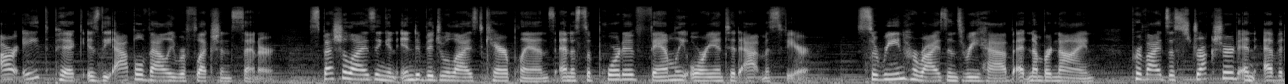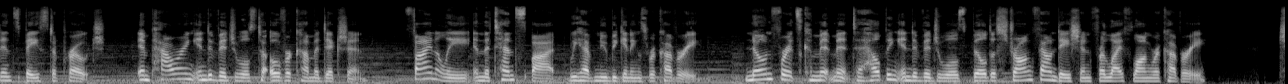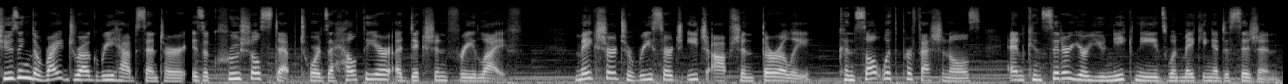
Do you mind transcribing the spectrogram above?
Our eighth pick is the Apple Valley Reflection Center, specializing in individualized care plans and a supportive, family-oriented atmosphere. Serene Horizons Rehab at number nine provides a structured and evidence-based approach, empowering individuals to overcome addiction. Finally, in the 10th spot, we have New Beginnings Recovery, known for its commitment to helping individuals build a strong foundation for lifelong recovery. Choosing the right drug rehab center is a crucial step towards a healthier, addiction-free life. Make sure to research each option thoroughly, consult with professionals, and consider your unique needs when making a decision.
